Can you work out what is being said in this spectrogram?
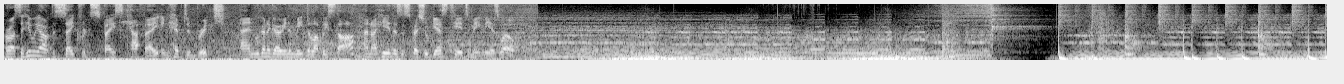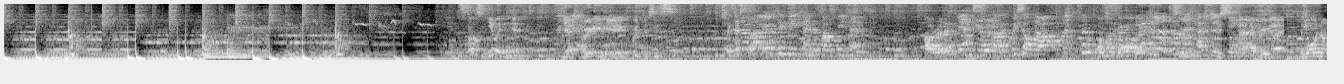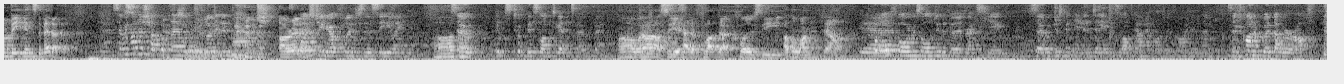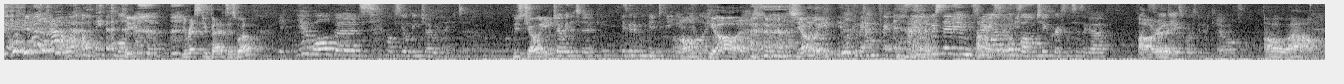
Alright, so here we are at the Sacred Space Cafe in Hebden Bridge, and we're going to go in and meet the lovely staff, and I hear there's a special guest here to meet me as well. Oh, really? Yeah. We sold out. Oh my god. we saw that every day. The more non-vegans, the better. So we had a shop up there that was flooded in March. Oh, So really? my studio flooded to the ceiling. Oh, So it's took this long to get this open. Oh wow, so you had a flood that closed the other one down. Yeah. But all four of us all do the bird rescue. So we've just been inundated with lockdown, everyone's been finding them. So it's kind of good that we were off. It worked out well. More So you, you rescue birds as well? Yeah, wild birds. Obviously you'll meet Joey later. Who's Joey? Joey the turkey. He's gonna come here to meet you Oh if you like. god. Joey? You look a bit angry. we saved him from a Amazing. local farm two Christmases ago. Like Oh, three really? days before he was going to be killed. Oh wow.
